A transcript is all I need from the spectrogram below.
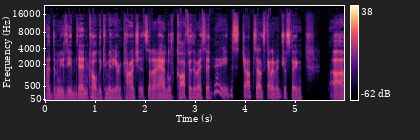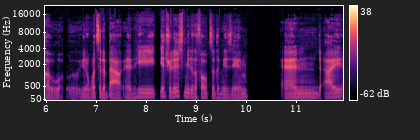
at the museum, then called the Committee on Conscience. And I had a coffee with him. I said, Hey, this job sounds kind of interesting. Uh, you know, what's it about? And he introduced me to the folks at the museum. And I,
